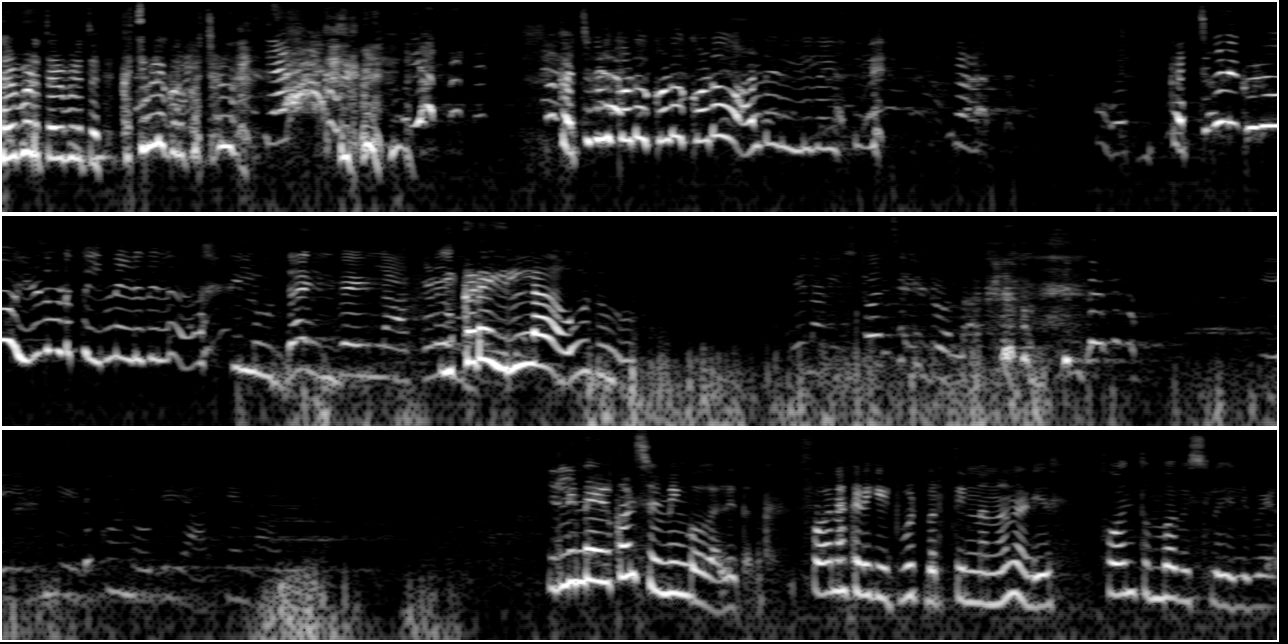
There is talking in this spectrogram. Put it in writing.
ತಳ್ಬಿಡು ತಳ್ಬಿಡು ಕಚ್ಚುಳಿ ಕೊಡು ಕಚ್ಚುಳಿ ಕಚ್ಚುಳಿ ಕೊಡು ಕೊಡು ಕೊಡು. ಆಲ್ರೆಡಿ ಇಳಿದೈತೆ ಕಚ್ಚುಳಿ ಕೊಡು. ಇಳಿದು ಬಿಡುತ್ತೆ ಇನ್ನ ಇಳಿದಿಲ್ಲ. ಇಲ್ಲಿ ಉದ್ದ ಇಲ್ವೇ ಇಲ್ಲ ಆ ಕಡೆ ಈ ಕಡೆ ಇಲ್ಲ ಹೌದು. ಏ ನಾನು ಇಷ್ಟೊಂದು ಸೈಡು ಅಲ್ಲ ಆ ಕಡೆ ಏ ಇಲ್ಲಿಂದ ಇಳ್ಕೊಂಡು ಸ್ವಿಮ್ಮಿಂಗ್ ಹೋಗಲ್ಲ ಇದಕ್ಕೆ ಫೋನ್ ಆ ಕಡೆಗೆ ಇಟ್ಬಿಟ್ಟು ಬರ್ತೀನಿ ನಾನು ನಡೀರಿ ಫೋನ್ ತುಂಬ ಬಿಸಿಲು ಇಲ್ಲಿ, ಬೇಡ.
